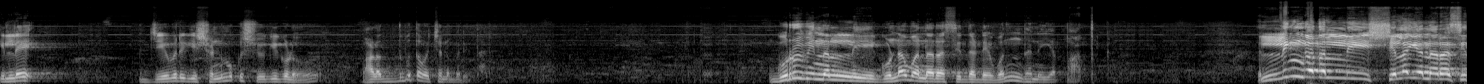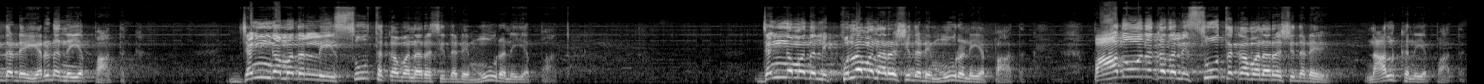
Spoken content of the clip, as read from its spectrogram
ಇಲ್ಲೇ ಜೀವರಿಗೆ ಷಣ್ಮುಖ ಶಿವಗಿಗಳು ಬಹಳ ಅದ್ಭುತ ವಚನ ಬರೀತಾರೆ. ಗುರುವಿನಲ್ಲಿ ಗುಣವನರಸಿದಡೆ ಒಂದನೆಯ ಪಾತಕ. ಲಿಂಗದಲ್ಲಿ ಶಿಲೆಯ ನರಸಿದಡೆ ಎರಡನೆಯ ಪಾತಕ. ಜಂಗಮದಲ್ಲಿ ಸೂತಕವನರಸಿದಡೆ ಮೂರನೆಯ ಪಾತಕ ಜಂಗಮದಲ್ಲಿ ಕುಲವನರಸಿದಡೆ ಮೂರನೆಯ ಪಾತಕ. ಪಾದೋದಕದಲ್ಲಿ ಸೂತಕವನರಸಿದಡೆ ನಾಲ್ಕನೆಯ ಪಾತಕ.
